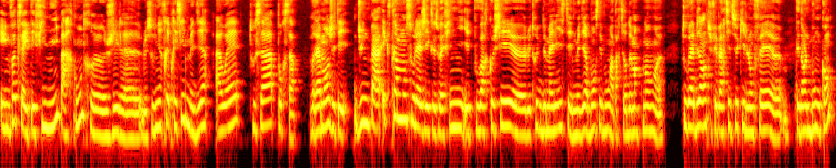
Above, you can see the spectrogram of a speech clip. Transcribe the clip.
Et une fois que ça a été fini, par contre, euh, j'ai le, souvenir très précis de me dire ah ouais, tout ça pour ça. Vraiment, j'étais d'une part extrêmement soulagée que ce soit fini et de pouvoir cocher euh, le truc de ma liste et de me dire bon c'est bon à partir de maintenant tout va bien, tu fais partie de ceux qui l'ont fait, t'es dans le bon camp.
